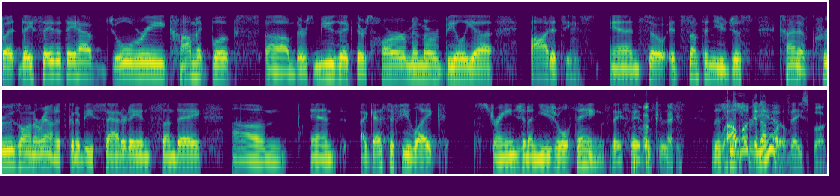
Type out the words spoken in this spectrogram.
But they say that they have jewelry, comic books. Um, there's music. There's horror memorabilia, oddities, hmm. and so it's something you just kind of cruise on around. It's going to be Saturday and Sunday. Um, and I guess if you like strange and unusual things, they say this okay. is this well, I'll look it you. up on Facebook.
